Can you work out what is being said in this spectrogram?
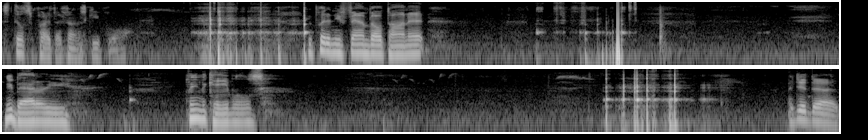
Still surprised I found a ski pole. We put a new fan belt on it. New battery. Clean the cables. I did the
